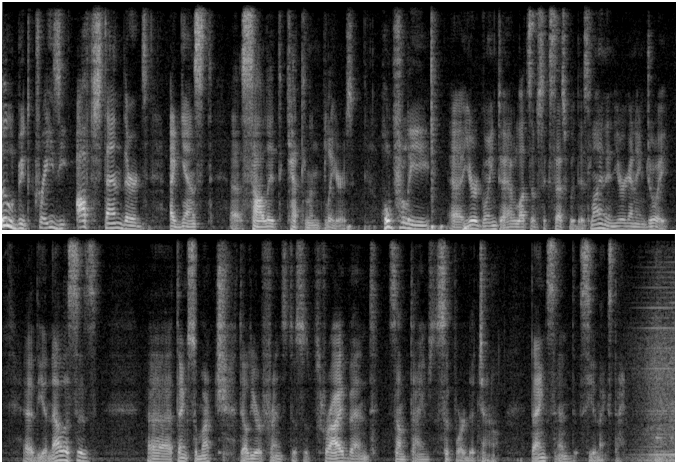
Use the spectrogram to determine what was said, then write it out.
little bit crazy off standards against uh, solid Catalan players. Hopefully, uh, you're going to have lots of success with this line and you're going to enjoy uh, the analysis. Uh, thanks so much. Tell your friends to subscribe and sometimes support the channel. Thanks and see you next time.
